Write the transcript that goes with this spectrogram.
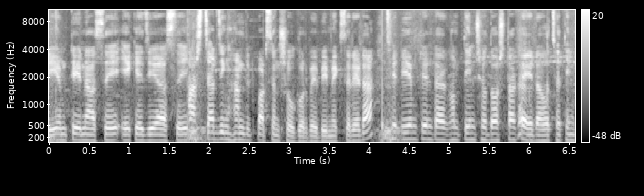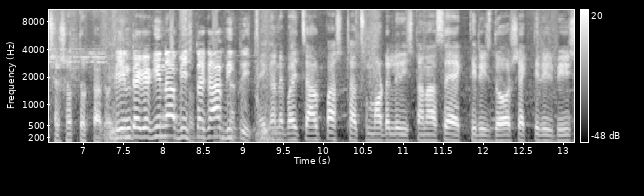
ডিএম টেন আছে একেজে আছে fast charging hundred percent show করবে বিমেক্সের এটা। হচ্ছে ডিএম টেনটা এখন তিনশো দশ টাকা এটা হচ্ছে তিনশো সত্তর টাকা। তিন টাকা কিনা বিশ টাকা বিক্রি। এখানে ভাই চার পাঁচটা মডেলের স্টান আছে একত্রিশ দশ একত্রিশ বিশ।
